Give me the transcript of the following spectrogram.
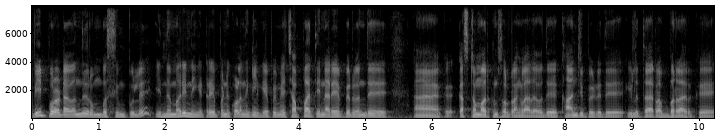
வீட் பரோட்டா வந்து ரொம்ப சிம்பிள் இந்த மாதிரி நீங்கள் ட்ரை பண்ணி குழந்தைங்களுக்கு எப்பயுமே சப்பாத்தி நிறைய பேர் வந்து கஷ்டமாக இருக்குன்னு சொல்கிறாங்களா அதாவது காஞ்சி போயிடுது இழுத்தா ரப்பராக இருக்குது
